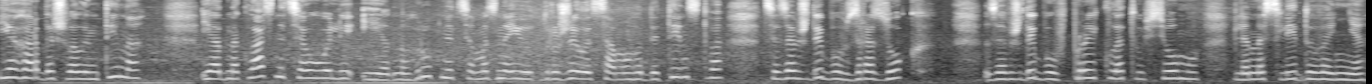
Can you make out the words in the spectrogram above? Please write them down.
Я Гардаш Валентина, я однокласниця Олі і одногрупниця. Ми з нею дружили з самого дитинства. Це завжди був зразок, завжди був приклад у всьому для наслідування.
